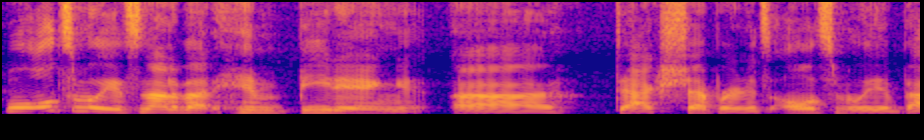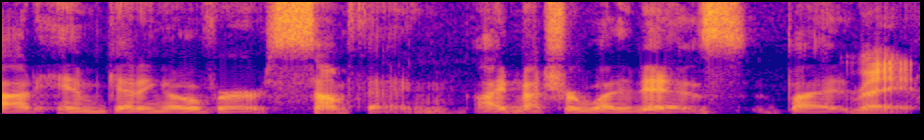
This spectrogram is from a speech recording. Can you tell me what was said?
well ultimately it's not about him beating uh Dax Shepard. It's ultimately about him getting over something. I'm not sure what it is, but Right.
